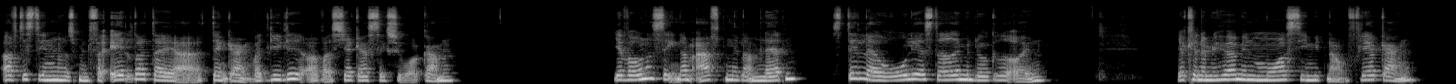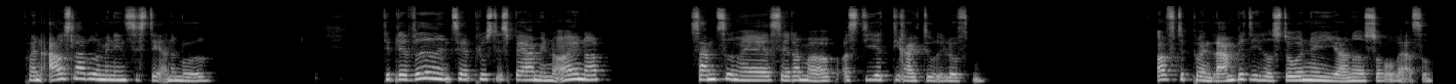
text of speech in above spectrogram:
oftest inde hos mine forældre, da jeg dengang var lille og var cirka 6-7 år gammel. Jeg vågner sent om aftenen eller om natten, stille og rolig og stadig med lukkede øjne. Jeg kan nemlig høre min mor sige mit navn flere gange, på en afslappet, men insisterende måde. Det bliver ved indtil jeg pludselig spærrer mine øjne op, samtidig med at jeg sætter mig op og stiger direkte ud i luften. Ofte på en lampe, de havde stående i hjørnet af soveværelset.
